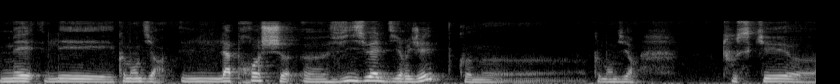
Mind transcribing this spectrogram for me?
Mais les comment dire l'approche euh, visuelle dirigée comme euh, comment dire tout ce qui est euh,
